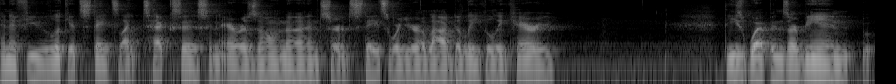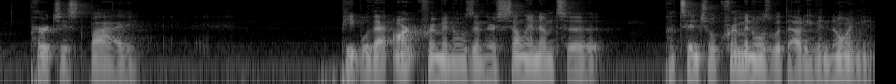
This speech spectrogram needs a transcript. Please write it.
And if you look at states like Texas and Arizona and certain states where you're allowed to legally carry, these weapons are being purchased by people that aren't criminals and they're selling them to potential criminals without even knowing it.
